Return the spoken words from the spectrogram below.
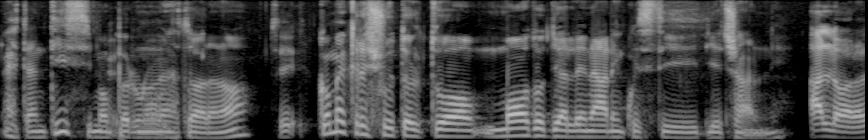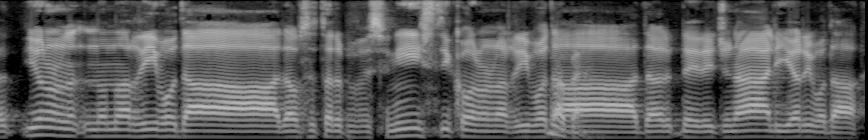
È tantissimo È per un molto. allenatore, no? Sì. Come è cresciuto il tuo modo di allenare in questi 10 anni? Allora, io non, non arrivo da, da un settore professionistico, non arrivo da, da- dai regionali, io arrivo da-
